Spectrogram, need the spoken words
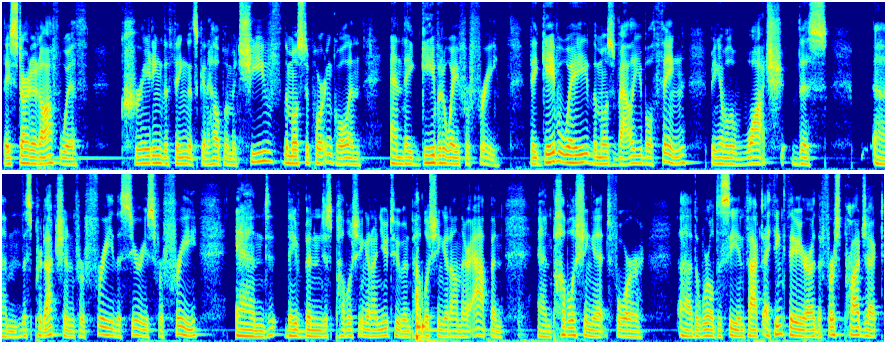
They started off with creating the thing that's going to help them achieve the most important goal and and they gave it away for free. They gave away the most valuable thing, being able to watch this um, this production for free, the series for free, and they've been just publishing it on YouTube and publishing it on their app and and publishing it for uh, the world to see. In fact, I think they are the first project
